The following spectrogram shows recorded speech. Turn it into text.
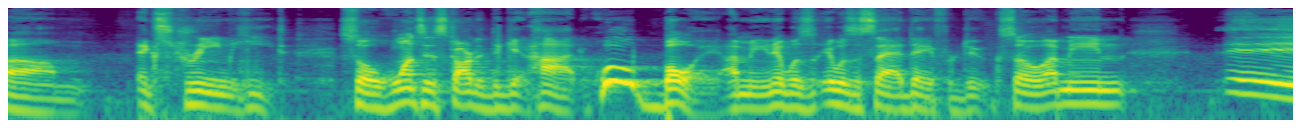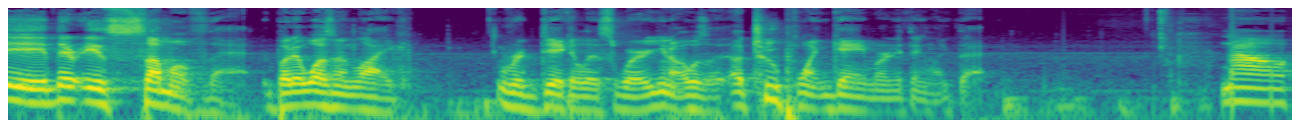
um, extreme heat. So once it started to get hot, whoo boy! I mean, it was it was a sad day for Duke. So I mean, eh, there is some of that, but it wasn't like ridiculous where you know it was a, a two point game or anything like that. Now,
